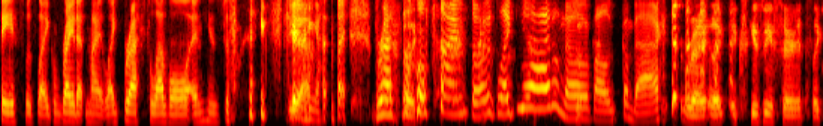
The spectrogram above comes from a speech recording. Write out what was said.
face was like right at my like breast level and he was just like Yeah. staring at my breast the Like, whole time. So I was like, yeah, I don't know if I'll come back. right. Like, excuse me, sir. It's like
